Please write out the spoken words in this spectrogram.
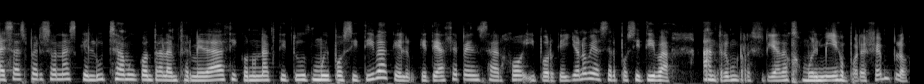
esas personas que luchan contra la enfermedad y con una actitud muy positiva que, que te hace pensar, jo, ¿y por qué yo no voy a ser positiva ante un resfriado como el mío, por ejemplo?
